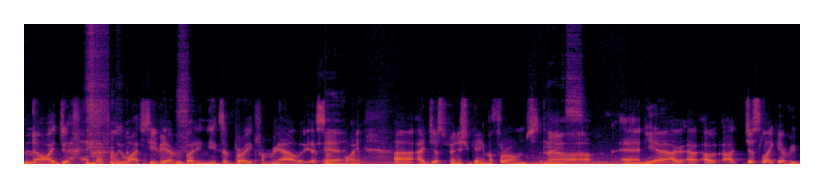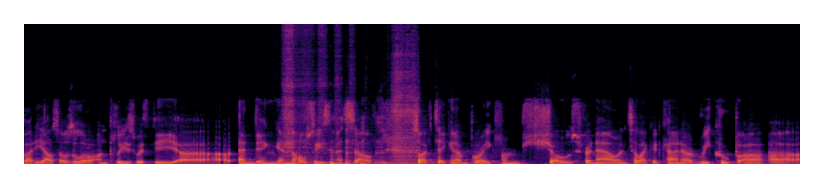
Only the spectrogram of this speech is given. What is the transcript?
No, I do. I definitely watch TV. Everybody needs a break from reality at some yeah. point. Uh, I just finished Game of Thrones, nice. um, and yeah, I, I, I, just like everybody else, I was a little unpleased with the uh, ending and the whole season itself. so I've taken a break from shows for now until I could kind of recoup. Uh,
